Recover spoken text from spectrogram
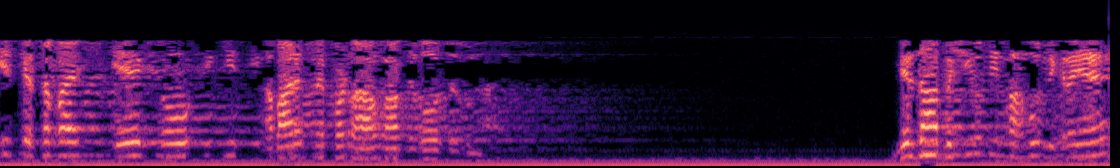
اس کے سفر ایک سو اکیس کی عبارت میں پڑھ رہا ہوں، آپ نے غور سے سننا مرزا بشیر الدین محمود لکھ رہے ہیں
